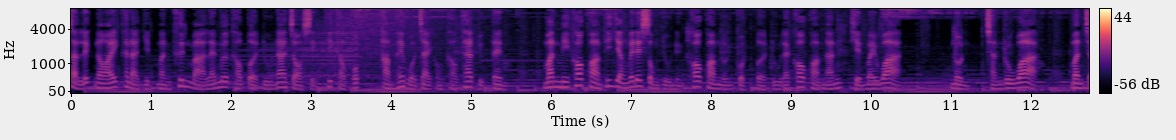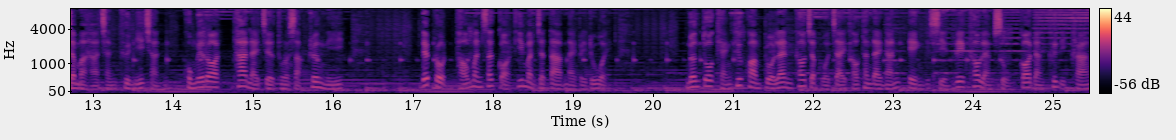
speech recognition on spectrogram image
สั่นเล็กน้อยขณะหยิบมันขึ้นมาและเมื่อเขาเปิดดูหน้าจอสิ่งที่เขาพบทำให้หัวใจของเขาแทบหยุดเต้น มันมีข้อความที่ยังไม่ได้ส่งอยู่หนึ่งข้อความนนท์กดเปิดดูและข้อความนั้นเขียนไว้ว่านนท์ฉันรู้ว่า มันจะมาหาฉันคืนนี้ฉัน คงไม่รอดถ้านายเจอโทรศัพท์เครื่องนี้ ได้โปรดเผามันซะก่อนที่มันจะตามนายไปด้วยนนท์ตัวแข็งคือความกลัวแล่นเข้าจับหัวใจเขาทันใดนั้นเองเสียงเรียกเข้าแหลมสูงก็ดังขึ้นอีกครั้ง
